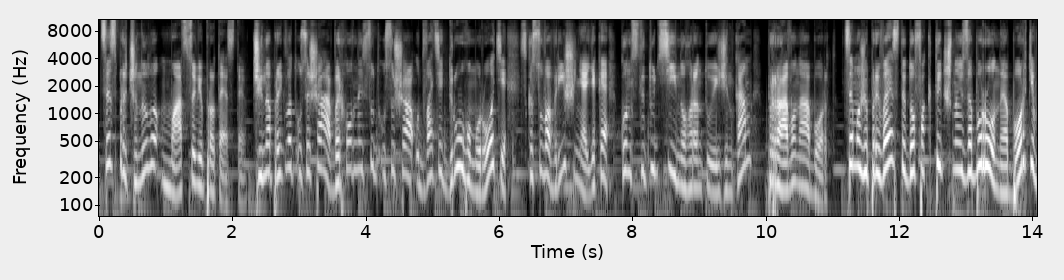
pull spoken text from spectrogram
Це спричинило масові протести. Чи, наприклад, у США Верховний суд у США у 22-му році скасував рішення, яке конституційно гарантує жінкам право на аборт. Це може привести до фактичної заборони абортів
